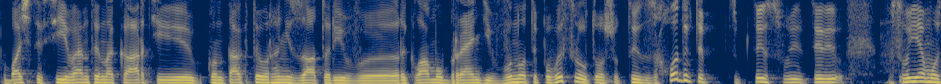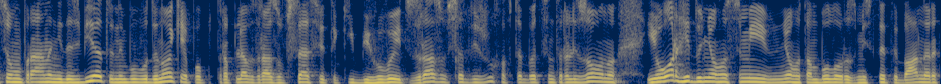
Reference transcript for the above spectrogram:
побачити всі івенти на карті, контакти організаторів, е, рекламу брендів. Воно типу вистрілило, того, що ти заходив, ти, ти, ти в своєму цьому прагненні десь бігати, не був одинокий, а потрапляв зразу всесвіт такий біговий. Зразу вся двіжуха в тебе централізовано. І орги до нього самі, в нього там було розмістити банер.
